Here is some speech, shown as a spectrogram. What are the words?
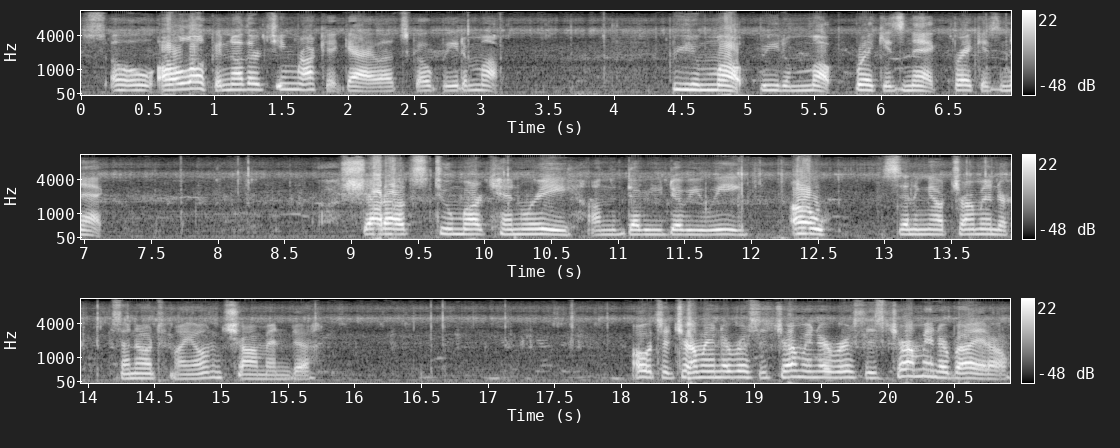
So, oh look, another Team Rocket guy. Let's go beat him up. Beat him up, beat him up. Break his neck, break his neck. Shoutouts to Mark Henry on the WWE. Oh, sending out Charmander. Send out my own Charmander. Oh, it's a Charmander versus Charmander versus Charmander battle.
